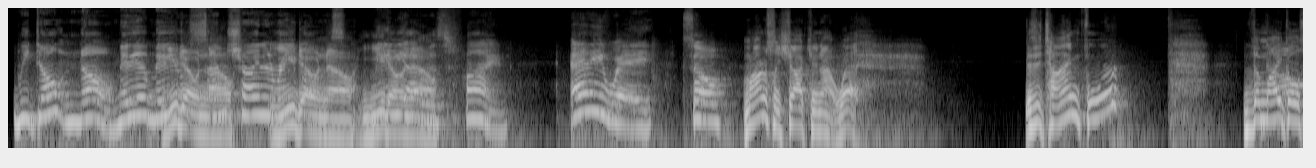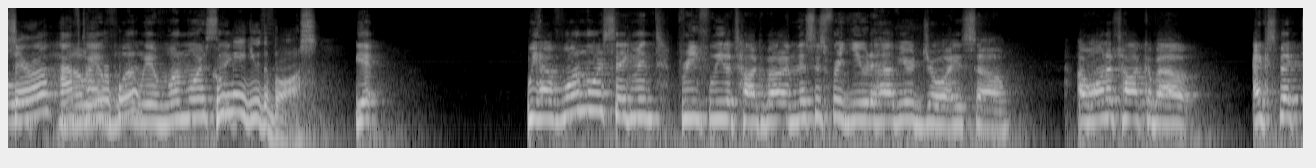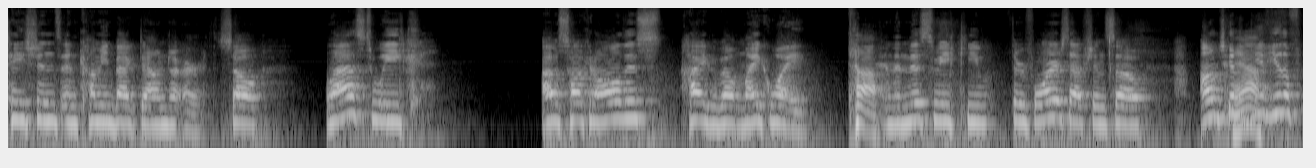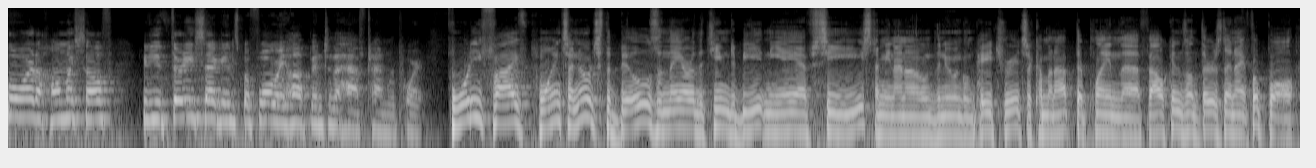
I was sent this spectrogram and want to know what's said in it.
we don't know. Maybe maybe You don't know. sunshine and You don't know. You maybe don't I know. was fine. Anyway, so I'm honestly shocked you're not wet. Is it time for the Michael Cera no, halftime we have report? One, we have one more. Who Segment. made you the boss? Yeah. We have one more segment briefly to talk about, and this is for you to have your joy. So, I want to talk about expectations and coming back down to earth. So, last week, I was talking all this hype about Mike White, Huh. and then this week he threw four interceptions. So I'm just gonna Yeah. give you the floor to home myself. Give you 30 seconds before we hop into the halftime report. 45 points. I know it's the Bills, and they are the team to beat in the AFC East. I mean, I know the New England Patriots are coming up. They're playing the Falcons on Thursday Night Football.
